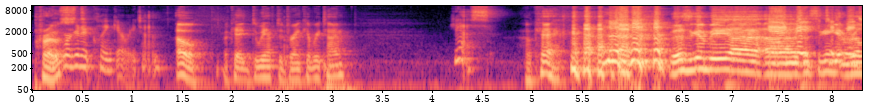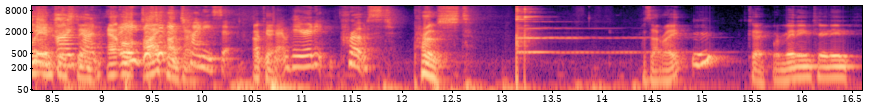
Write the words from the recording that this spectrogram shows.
Prost. We're gonna clink every time. Oh, okay. Do we have to drink every time? Yes. Okay. this is gonna be. Uh, uh, this is gonna get make really interesting. contact. Uh, you oh, just take contact. a tiny sip. every Okay. time. Okay, ready? Prost. Prost. Was that right? Mm-hmm. Okay, we're maintaining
